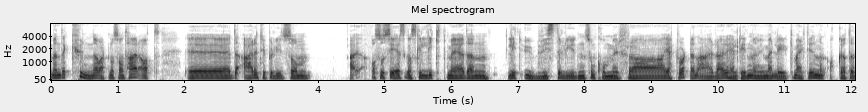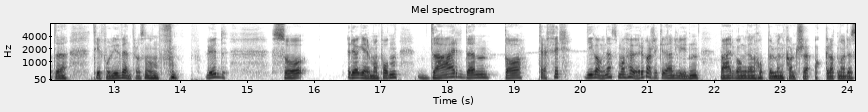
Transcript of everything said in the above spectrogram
men det kunne vært noe sånt her at uh, det er en type lyd som assosieres ganske likt med den litt ubevisste lyden som kommer fra hjertet vårt. Den er der hele tiden, men vi legger ikke merke til den. Men akkurat dette tilfellet vi venter oss en sånn fump-lyd, så reagerer man på den der den da treffer de gangene. Så man hører kanskje ikke den lyden hver gang den hopper, men kanskje akkurat når det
